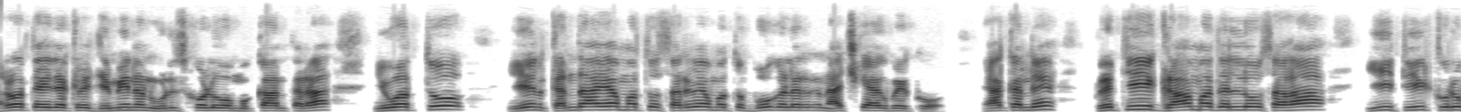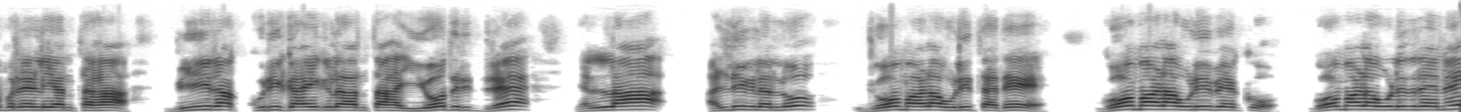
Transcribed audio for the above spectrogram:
ಅರವತ್ತೈದು ಎಕರೆ ಜಮೀನನ್ನು ಉಳಿಸ್ಕೊಳ್ಳುವ ಮುಖಾಂತರ ಇವತ್ತು ಏನ್ ಕಂದಾಯ ಮತ್ತು ಸರ್ವೆ ಮತ್ತು ಭೂಗಳರಿಗೆ ನಾಚಿಕೆ ಆಗಬೇಕು. ಯಾಕಂದ್ರೆ ಪ್ರತಿ ಗ್ರಾಮದಲ್ಲೂ ಸಹ ಈ ಟಿ ಕುರುಬರಳ್ಳಿಯಂತಹ ವೀರ ಕುರಿಗಾಯಿಗಳಂತಹ ಯೋಧರಿದ್ರೆ ಎಲ್ಲಾ ಹಳ್ಳಿಗಳಲ್ಲೂ ಜೋಮಾಳ ಉಳಿತದೆ. ಗೋಮಾಳ ಉಳಿಬೇಕು. ಗೋಮಾಳ ಉಳಿದ್ರೇನೆ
